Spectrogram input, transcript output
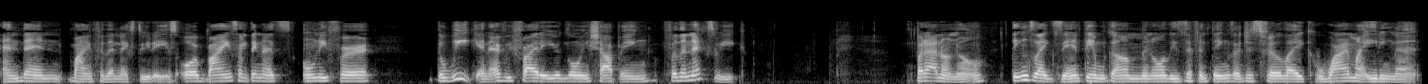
and then buying for the next three days. Or buying something that's only for the week and every Friday you're going shopping for the next week. But I don't know. Things like xanthan gum and all these different things, I just feel like, why am I eating that?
